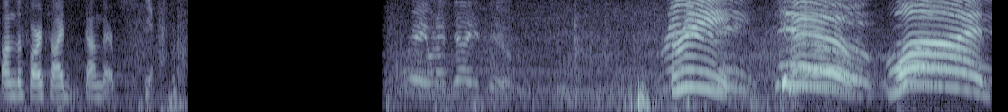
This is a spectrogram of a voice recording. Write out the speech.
on the far side down there. Three when I tell you to. Three, two, one.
